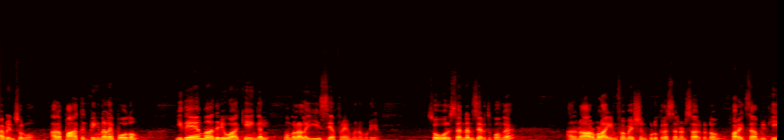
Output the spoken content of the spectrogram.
அப்படின்னு சொல்லுவோம். அதை பார்த்துக்கிட்டிங்கனாலே போதும். இதே மாதிரி வாக்கியங்கள் உங்களால் ஈஸியாக ஃப்ரேம் பண்ண முடியும். ஸோ ஒரு சென்டென்ஸ் எடுத்துக்கோங்க. அது நார்மலாக இன்ஃபர்மேஷன் கொடுக்குற சென்டென்ஸாக இருக்கட்டும். For example he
